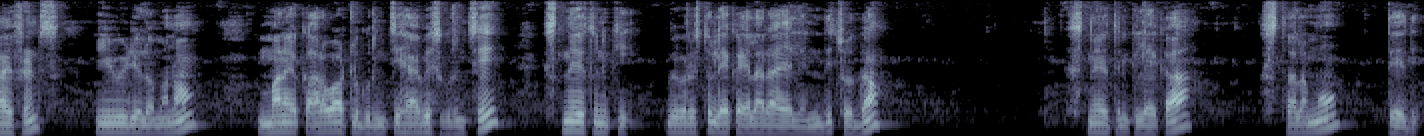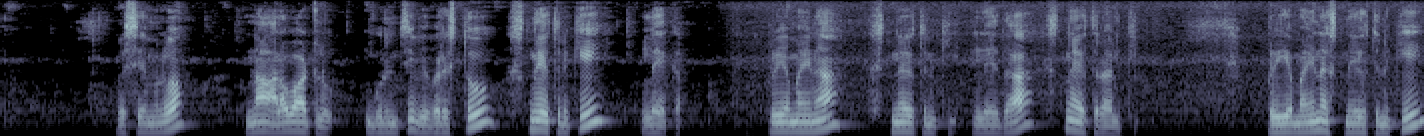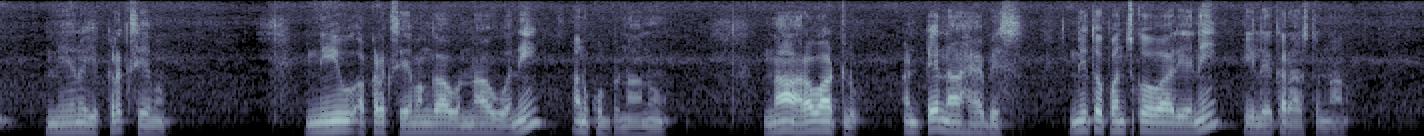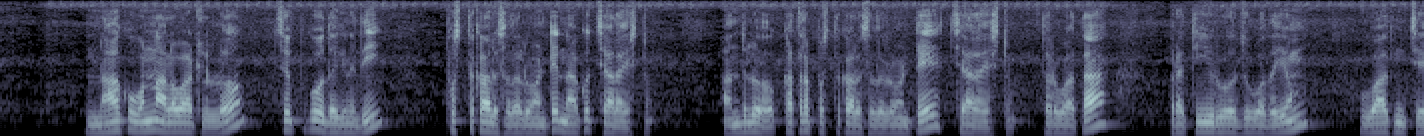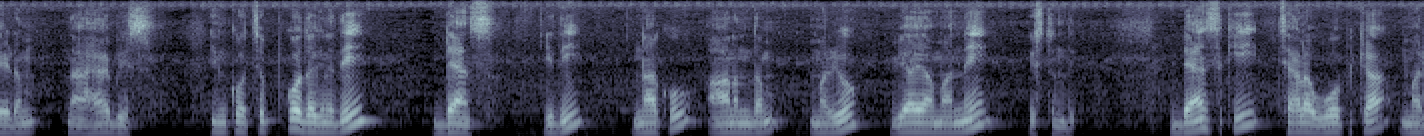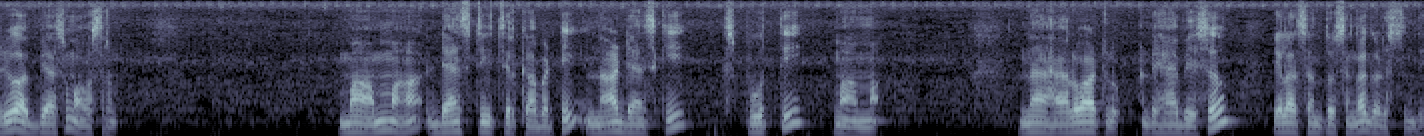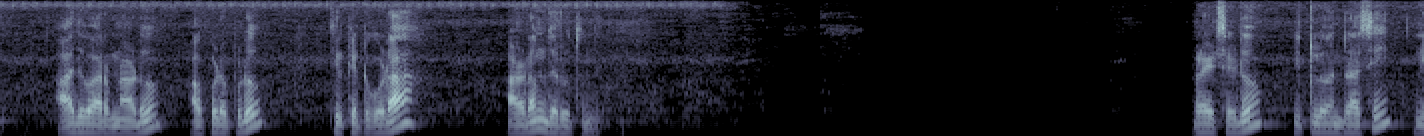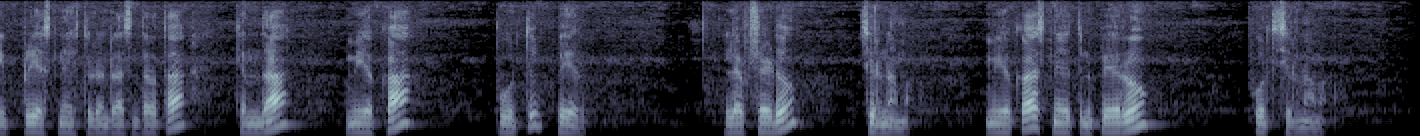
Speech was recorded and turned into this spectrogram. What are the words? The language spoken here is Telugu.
హాయ్ ఫ్రెండ్స్ ఈ వీడియోలో మనం మన యొక్క అలవాట్ల గురించి హ్యాబిట్స్ గురించి స్నేహితునికి వివరిస్తూ లేఖ ఎలా రాయాలి అనేది చూద్దాం. స్నేహితునికి లేఖ స్థలము తేదీ విషయంలో నా అలవాట్లు గురించి వివరిస్తూ స్నేహితునికి లేఖ. ప్రియమైన స్నేహితునికి లేదా స్నేహితురాలికి. ప్రియమైన స్నేహితునికి నేను ఇక్కడ క్షేమం. నీవు అక్కడ క్షేమంగా ఉన్నావు అని అనుకుంటున్నాను. నా అలవాట్లు అంటే నా హ్యాబిట్స్ నీతో పంచుకోవాలి అని ఈ లేఖ రాస్తున్నాను. నాకు ఉన్న అలవాట్లలో చెప్పుకోదగినది పుస్తకాలు చదవడం అంటే నాకు చాలా ఇష్టం. అందులో కథల పుస్తకాలు చదవడం అంటే చాలా ఇష్టం. తరువాత ప్రతిరోజు ఉదయం వాకింగ్ చేయడం నా హ్యాబిట్స్. ఇంకో చెప్పుకోదగినది డ్యాన్స్. ఇది నాకు ఆనందం మరియు వ్యాయామాన్ని ఇస్తుంది. డ్యాన్స్కి చాలా ఓపిక మరియు అభ్యాసం అవసరం. మా అమ్మ డ్యాన్స్ టీచర్ కాబట్టి నా డ్యాన్స్కి స్ఫూర్తి మా అమ్మ. నా అలవాట్లు అంటే హ్యాబీస్ ఇలా సంతోషంగా గడుస్తుంది. ఆదివారం నాడు అప్పుడప్పుడు క్రికెట్ కూడా ఆడడం జరుగుతుంది. రైట్ సైడు ఇట్లు అని రాసి నీ ప్రియ స్నేహితుడు అని రాసిన తర్వాత కింద మీ యొక్క పూర్తి పేరు. లెఫ్ట్ సైడు చిరునామా. మీ యొక్క స్నేహితుని పేరు పూర్తి చిరునామా.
